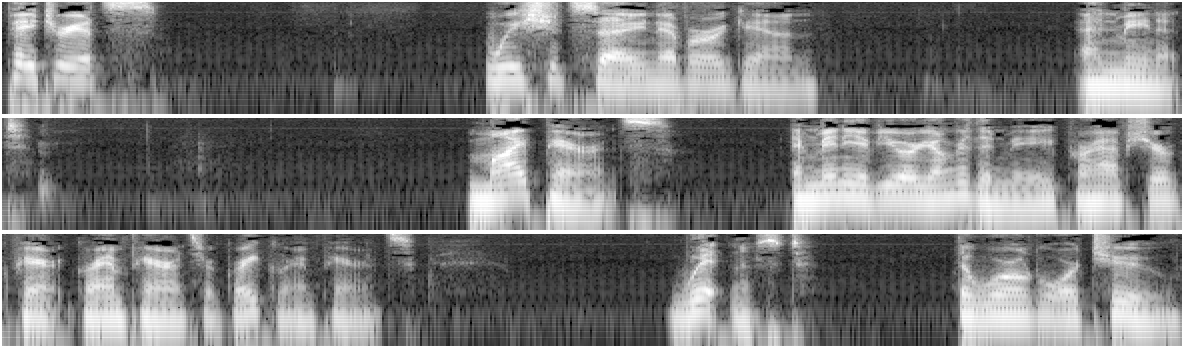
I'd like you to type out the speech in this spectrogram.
Patriots, we should say never again and mean it. My parents, and many of you are younger than me, perhaps your parent, grandparents or great grandparents, witnessed the World War II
